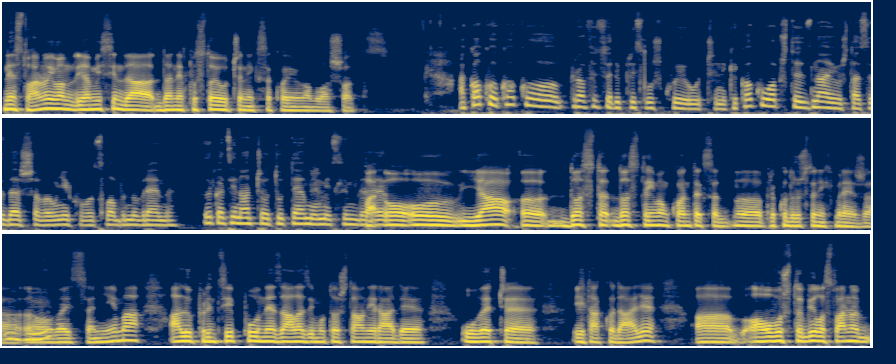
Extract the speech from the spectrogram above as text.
ne, stvarno imam, ja mislim da, da ne postoji učenik sa kojim imam loš odnos. A koliko, koliko profesori prisluškuju učenike? Koliko uopšte znaju šta se dešava u njihovo slobodno vreme? Sad kad si načeo tu temu, mislim da pa, je... Pa, o, o, ja uh, dosta, dosta imam kontakt sa, uh, preko društvenih mreža mm -hmm. ovaj, sa njima, ali u principu ne zalazim u to šta oni rade uveče i tako dalje. A, a ovo što je bilo stvarno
